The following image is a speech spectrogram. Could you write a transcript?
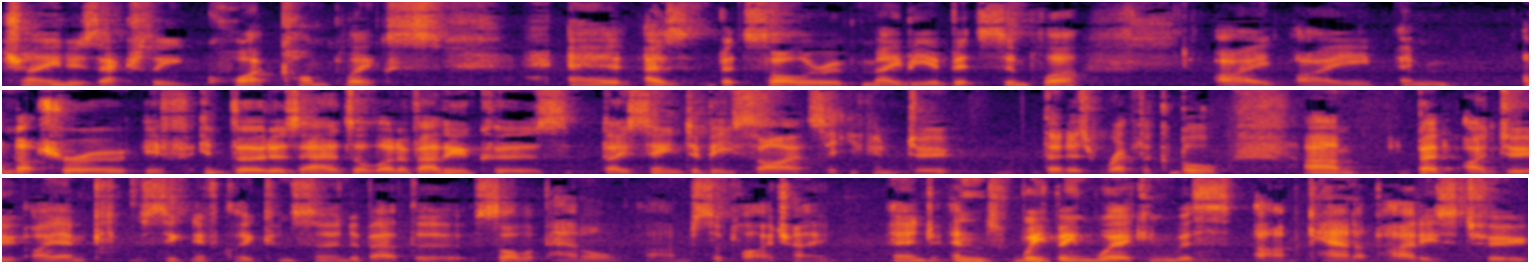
chain is actually quite complex, as but solar may be a bit simpler. I, I am I'm not sure if inverters adds a lot of value because they seem to be science that you can do that is replicable. Um, but I do I am significantly concerned about the solar panel um, supply chain, and and we've been working with um, counterparties to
